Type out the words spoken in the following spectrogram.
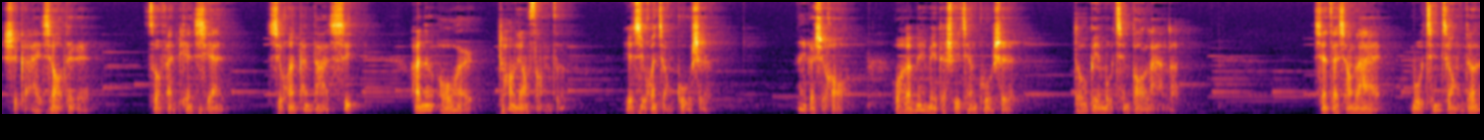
是个爱笑的人，做饭偏咸，喜欢看大戏，还能偶尔唱两嗓子，也喜欢讲故事。那个时候，我和妹妹的睡前故事都被母亲包揽了。现在想来，母亲讲的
